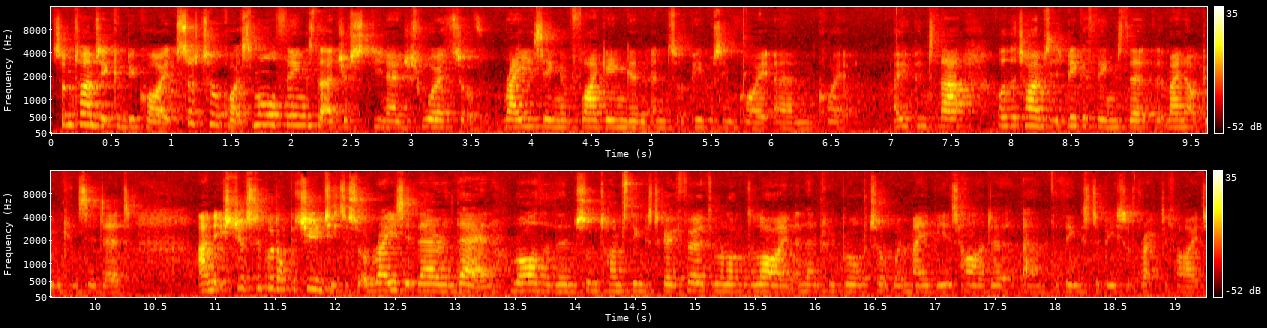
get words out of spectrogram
Sometimes it can be quite subtle, quite small things that are just you know just worth sort of raising and flagging, and, and sort of people seem quite um, quite open to that. Other times it's bigger things that, that may not have been considered. And it's just a good opportunity to sort of raise it there and then, rather than sometimes things to go further along the line and then to be brought up when maybe it's harder um, for things to be sort of rectified.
